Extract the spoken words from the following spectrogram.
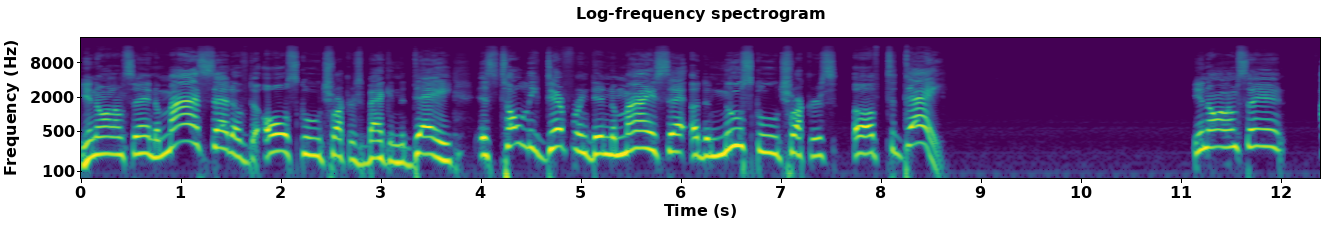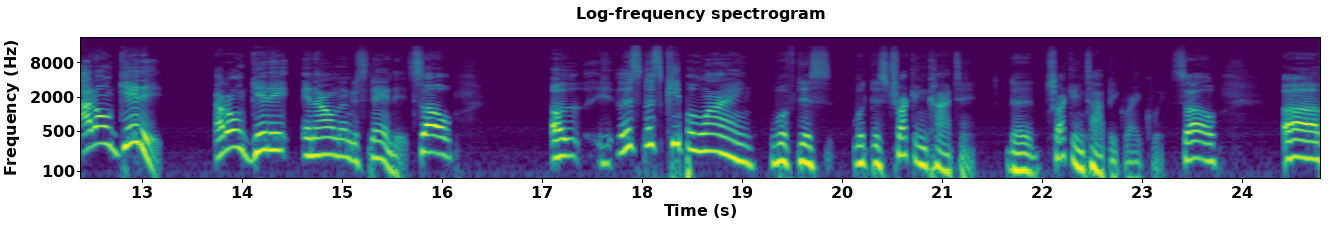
You know what I'm saying? The mindset of the old school truckers back in the day is totally different than the mindset of the new school truckers of today. You know what I'm saying? I don't get it. I don't get it and I don't understand it. So uh, let's let's keep a line with this with this trucking content, the trucking topic right quick. So uh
